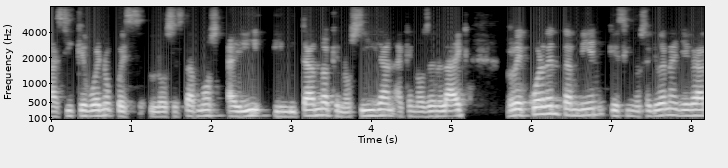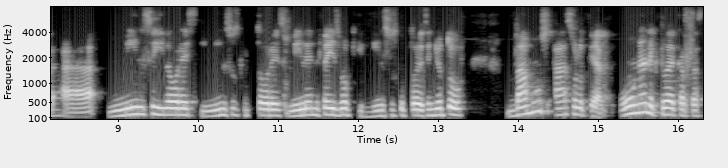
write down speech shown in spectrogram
Así que bueno, pues los estamos ahí invitando a que nos sigan, a que nos den like. Recuerden también que si nos ayudan a llegar a mil seguidores y mil suscriptores, mil en Facebook y mil suscriptores en YouTube, vamos a sortear una lectura de cartas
